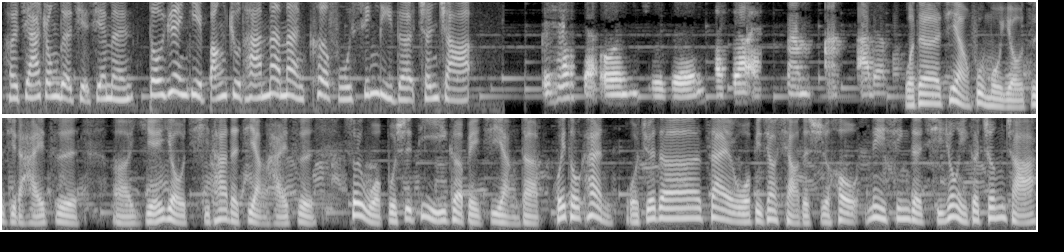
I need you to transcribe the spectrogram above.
和家中的姐姐们都愿意帮助他慢慢克服心理的挣扎。我的寄养父母有自己的孩子，呃，也有其他的寄养孩子，所以我不是第一个被寄养的。回头看，我觉得在我比较小的时候，内心的其中一个挣扎。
